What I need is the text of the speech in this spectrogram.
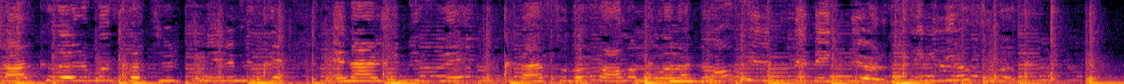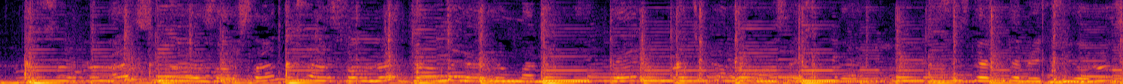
şarkılarımızla, türkülerimizle, enerjimizle ben Suna Sağlam olarak konserimize bekliyoruz. Seviliyorsunuz. Ben Suna Özarslan. Biraz sonra canlı yayınla birlikte açık hava konserinde sizleri de bekliyoruz.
